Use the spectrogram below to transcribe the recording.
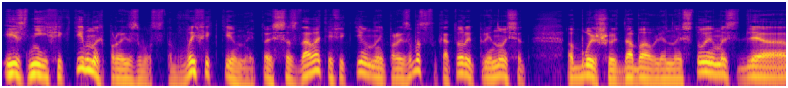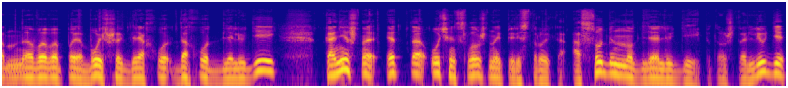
Из неэффективных производств в эффективные, то есть создавать эффективные производства, которые приносят большую добавленную стоимость для ВВП, больший для, доход для людей, Конечно, это очень сложная перестройка, особенно для людей, потому что люди,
